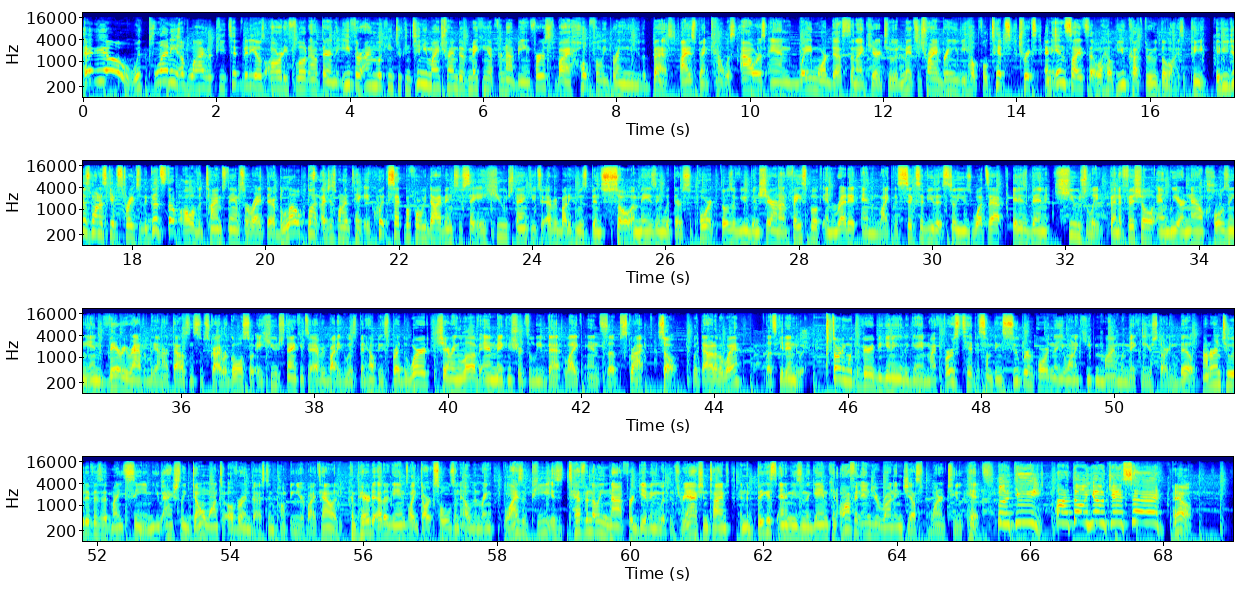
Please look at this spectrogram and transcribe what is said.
Hey yo! With plenty of of P tip videos already floating out there in the ether, I'm looking to continue my trend of making up for not being first by hopefully bringing you the best. I have spent countless hours and way more deaths than I care to admit to try and bring you the helpful tips, tricks, and insights that will help you cut through the of P. If you just want to skip straight to the good stuff, all of the timestamps are right there below, but I just want to take a quick sec before we dive in to say a huge thank you to everybody who has been so amazing with their support. Those of you who've been sharing on Facebook and Reddit and like the six of you that still use WhatsApp, it has been hugely beneficial and we are now closing in very rapidly on our 1,000 subscriber goal. So a huge thank you to everybody who has been helping spread the word, sharing love, and making sure to leave that like and subscribe. So with that out of the way, let's get into it. Starting with the very beginning of the game, my first tip is something super important that you want to keep in mind when making your starting build. Counterintuitive as it might seem, you actually don't want to overinvest in pumping your vitality. Compared to other games like Dark Souls and Elden Ring, of P is definitely not forgiving with its reaction times, and the biggest enemies in the game can often end your run in just one or two hits. But Deej, I thought you just said! I know,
